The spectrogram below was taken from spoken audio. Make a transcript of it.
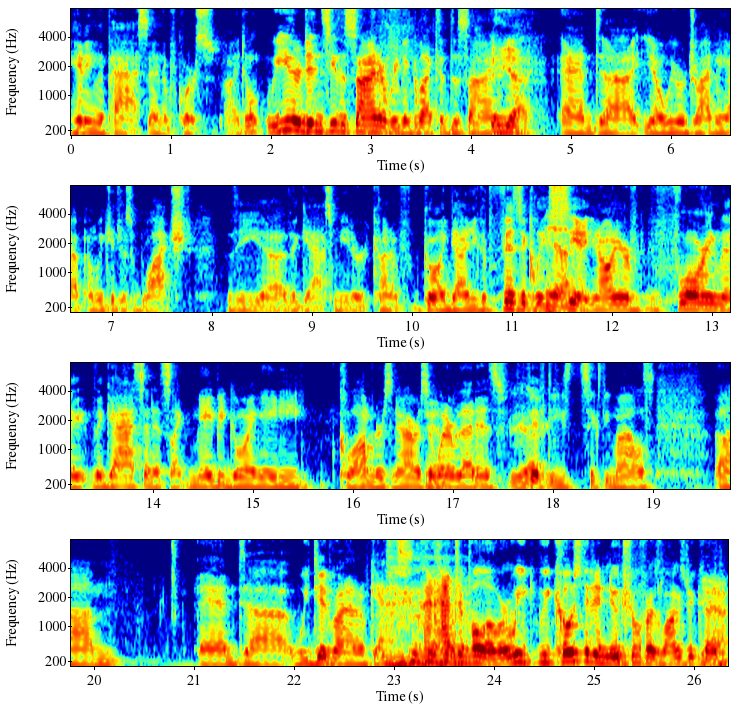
Hitting the pass, and of course, I don't. We either didn't see the sign or we neglected the sign Yeah. and uh, you know we were driving up and we could just watch the uh, the gas meter kind of going down. You could physically Yeah. see it. You know, you're flooring the the gas and it's like maybe going 80 kilometers an hour, so Yeah. whatever that is, Yeah. 50, 60 miles. Um, and uh, we did run out of gas and had to pull over. We we coasted in neutral for as long as we could. Yeah,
